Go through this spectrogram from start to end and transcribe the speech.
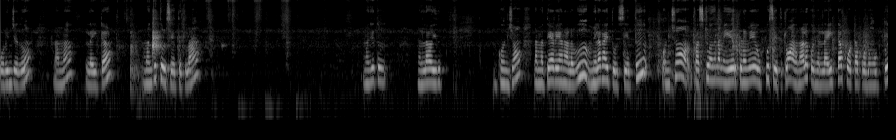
பொரிஞ்சதும் நம்ம லைட்டாக மஞ்சத்தூள் சேர்த்துக்கலாம். மஞ்சத்தூள் நல்லா இது கொஞ்சம் நம்ம தேவையான அளவு மிளகாய்த்தூள் சேர்த்து கொஞ்சம் ஃபஸ்ட்டு வந்து நம்ம ஏற்கனவே உப்பு சேர்த்துட்டோம். அதனால் கொஞ்சம் லைட்டாக போட்டால் போதும் உப்பு.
